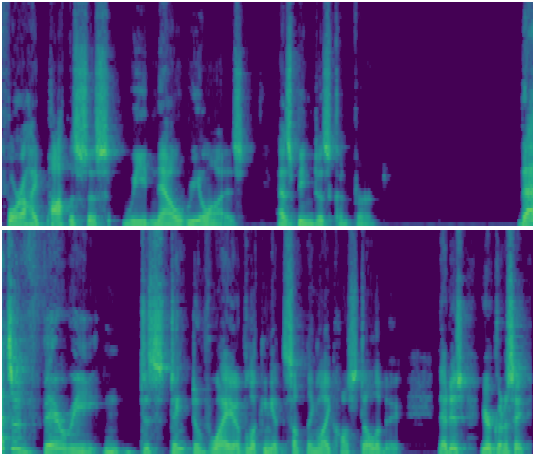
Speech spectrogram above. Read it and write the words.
for a hypothesis we now realize has been disconfirmed. That's a very distinctive way of looking at something like hostility. That is, you're going to say,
